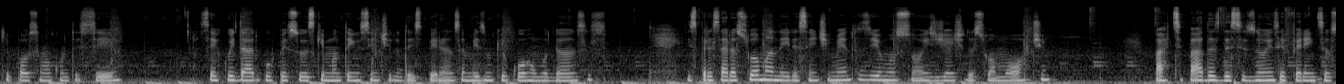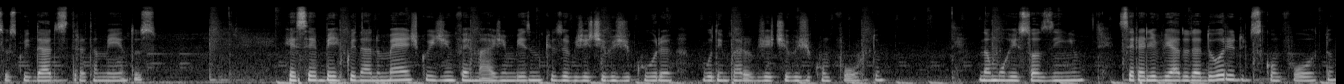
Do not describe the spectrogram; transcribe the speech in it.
que possam acontecer, ser cuidado por pessoas que mantêm o sentido da esperança mesmo que ocorram mudanças, expressar a sua maneira sentimentos e emoções diante da sua morte participar das decisões referentes aos seus cuidados e tratamentos, receber cuidado médico e de enfermagem, mesmo que os objetivos de cura mudem para objetivos de conforto, não morrer sozinho, ser aliviado da dor e do desconforto,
